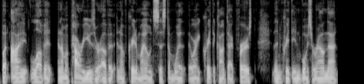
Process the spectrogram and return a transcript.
but I love it, and I'm a power user of it, and I've created my own system with where I create the contact first, then create the invoice around that.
